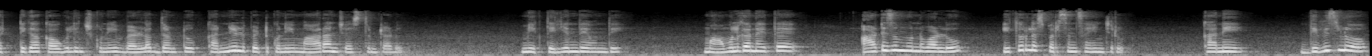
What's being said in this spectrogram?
గట్టిగా కౌగులించుకుని వెళ్ళొద్దంటూ కన్నీళ్ళు పెట్టుకుని మారాన్ చేస్తుంటాడు. మీకు తెలియందే ఉంది మామూలుగానైతే ఆటిజం ఉన్నవాళ్ళు ఇతరుల స్పర్శను సహించరు. కానీ దివిజ్లో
